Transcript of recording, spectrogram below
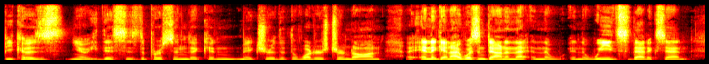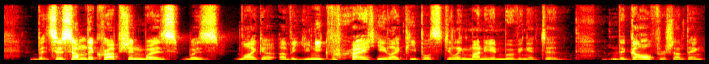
because you know this is the person that can make sure that the water's turned on. And again i wasn't down in that in the in the weeds to that extent but so some of the corruption was was like a, of a unique variety like people stealing money and moving it to the gulf or something.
